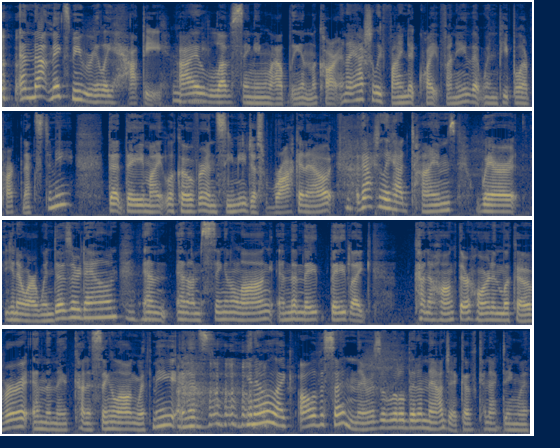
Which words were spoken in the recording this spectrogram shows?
and that makes me really happy. I love singing loudly in the car. And I actually find it quite funny that when people are parked next to me, that they might look over and see me just rocking out. I've actually had times where, you know, our windows are down mm-hmm. and, and I'm singing along and then they, they like, kind of honk their horn and look over and then they kind of sing along with me. And it's you know like all of a sudden there was a little bit of magic of connecting with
